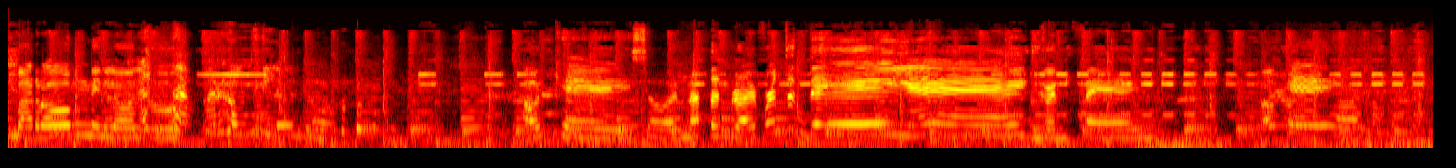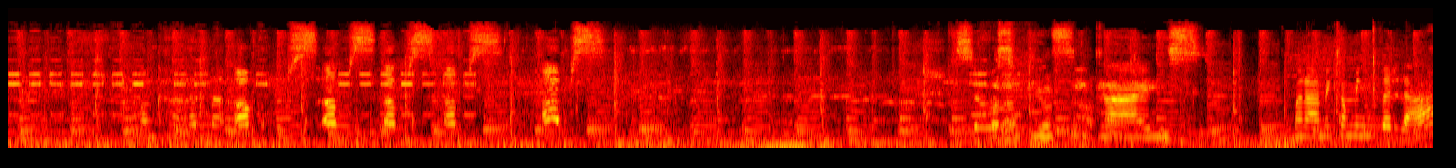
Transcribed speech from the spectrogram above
Barong ni Lolo. parang nilulo. Okay, so I'm not the driver today. Yay! Good thing. Okay. Maghahana. Ups, ups, ups, ups, ups. So, as you can see, guys, marami kaming dala.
